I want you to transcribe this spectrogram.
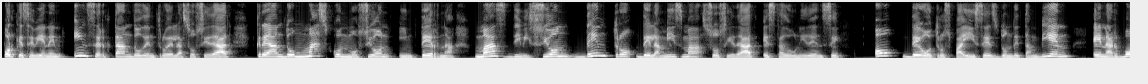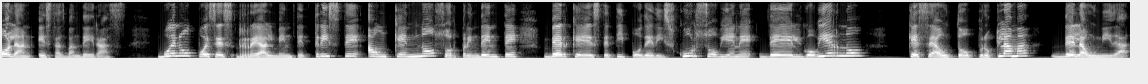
porque se vienen insertando dentro de la sociedad, creando más conmoción interna, más división dentro de la misma sociedad estadounidense o de otros países donde también enarbolan estas banderas. Bueno, pues es realmente triste, aunque no sorprendente, ver que este tipo de discurso viene del gobierno que se autoproclama de la unidad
